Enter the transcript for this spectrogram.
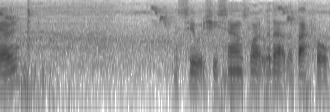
going and see what she sounds like without the baffle.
